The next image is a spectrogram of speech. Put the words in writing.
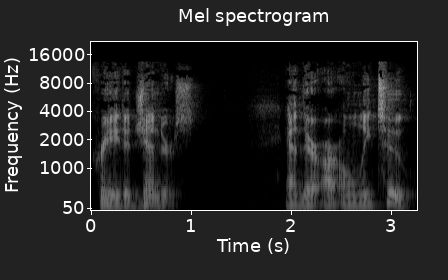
created genders, and there are only two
